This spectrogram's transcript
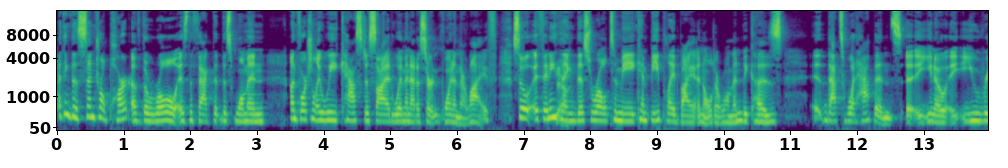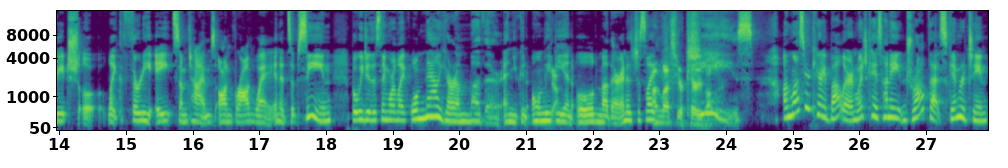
I think the central part of the role is the fact that this woman, unfortunately, we cast aside women at a certain point in their life. So if anything, yeah. this role to me can be played by an older woman because that's what happens. Uh, you know, you reach uh, like 38 sometimes on Broadway and it's obscene, but we do this thing where like, well, now you're a mother and you can only yeah. be an old mother. And it's just like, unless you're Kerry Jeez. unless you're Kerry Butler, in which case, honey, drop that skin routine.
